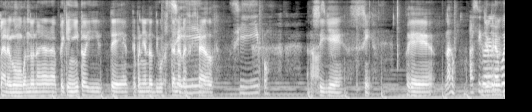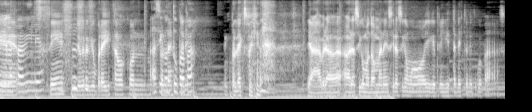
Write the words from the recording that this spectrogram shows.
Claro, como cuando uno era pequeñito y te, te ponían los dibujitos en el refrigerador. Sí, po. No, Así que sí. Eh, nada. Así con el apoyo de la familia. Sí, yo creo que por ahí estamos con. Así con tu papá. Con la experiencia. ya, pero ahora sí, como todos me van a decir así como, oye, que trajiste la historia de tu papá. así.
